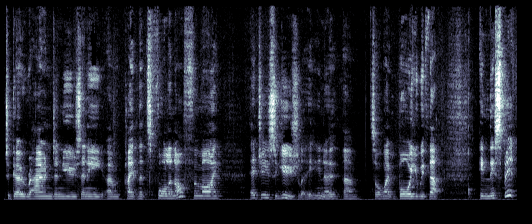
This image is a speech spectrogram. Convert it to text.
to go round and use any um, paint that's fallen off for my edges usually you know um, so I won't bore you with that in this bit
